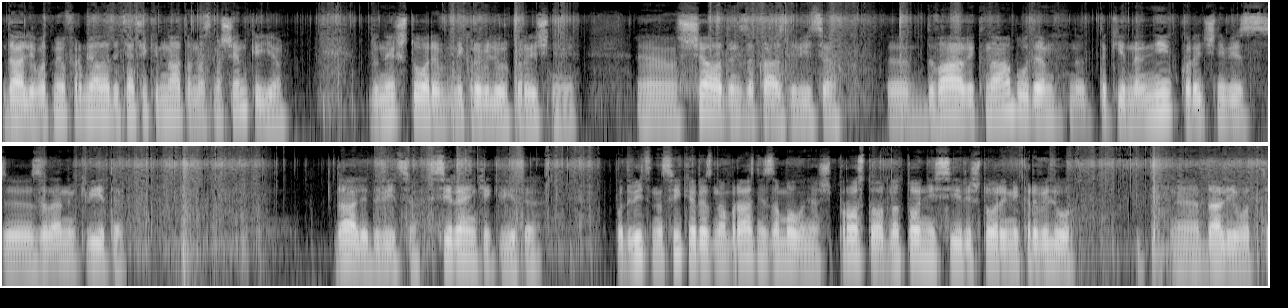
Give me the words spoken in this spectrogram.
Далі, от ми оформляли дитячу кімнату, у нас машинки є. До них штори в мікровелюр коричневі. Е, ще один заказ, дивіться. Е, Два вікна буде е, такі нальні, коричневі з зеленим квіти. Далі дивіться, сіренькі квіти. Подивіться, наскільки різнообразні замовлення. Просто однотонні сірі штори, мікровелюр. Далі от,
